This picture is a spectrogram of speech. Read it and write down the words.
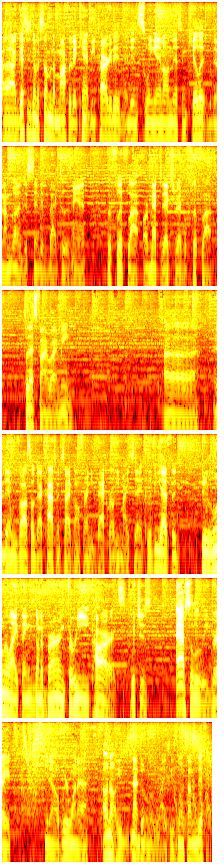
Uh, I guess he's gonna summon a monster that can't be targeted and then swing in on this and kill it. But then I'm gonna just send it back to his hand with flip flop or back to the extra deck with flip flop. So that's fine by me. Uh, and then we've also got Cosmic Cyclone for any back row he might set. Because if he has to do the Lunalight thing, he's going to burn three cards, which is absolutely great. You know, if we want to. Oh, no, he's not doing Lunalights. He's doing something different.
